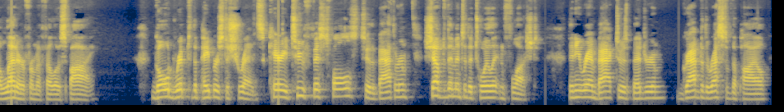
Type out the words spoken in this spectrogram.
a letter from a fellow spy. Gold ripped the papers to shreds, carried two fistfuls to the bathroom, shoved them into the toilet, and flushed. Then he ran back to his bedroom, grabbed the rest of the pile,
